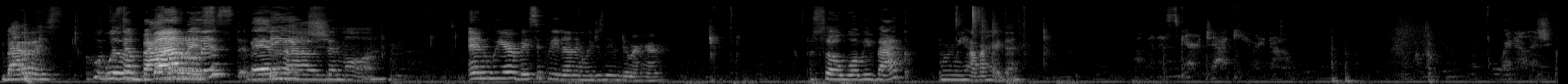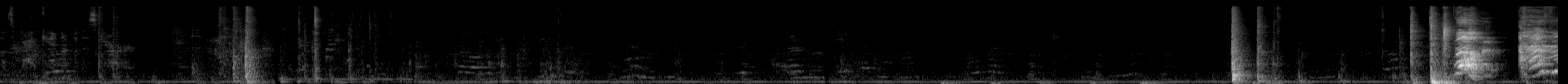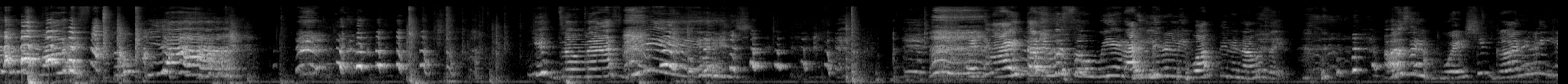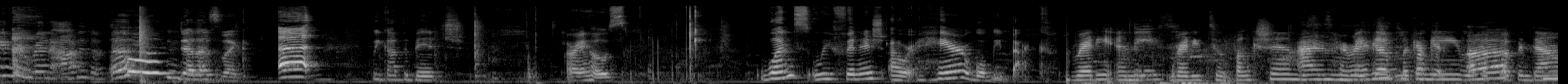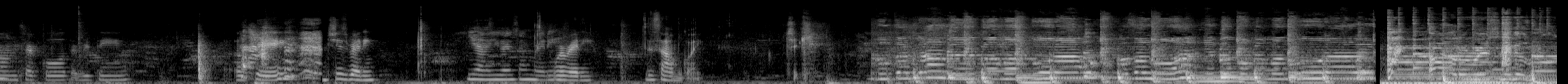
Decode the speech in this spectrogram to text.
Baddest. Who's the the baddest? baddest bitch? them all. and we are basically done, and we just need to do our hair. So we'll be back when we have our hair done. I'm gonna scare Jackie right now. Right now that she comes back in, I'm gonna scare her. Bella's like, uh, we got the bitch. All right, hoes. Once we finish our hair, we'll be back. Ready and These. ready to function. This I'm is her ready makeup. to Look at me. Look up. up. up and down, mm. circles, everything. Okay. She's ready. Yeah, you guys, I'm ready. We're ready. This is how I'm going. Chicken. Tú estás grande, estás madura, pasan los años y te pones madura. All the rich niggas want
